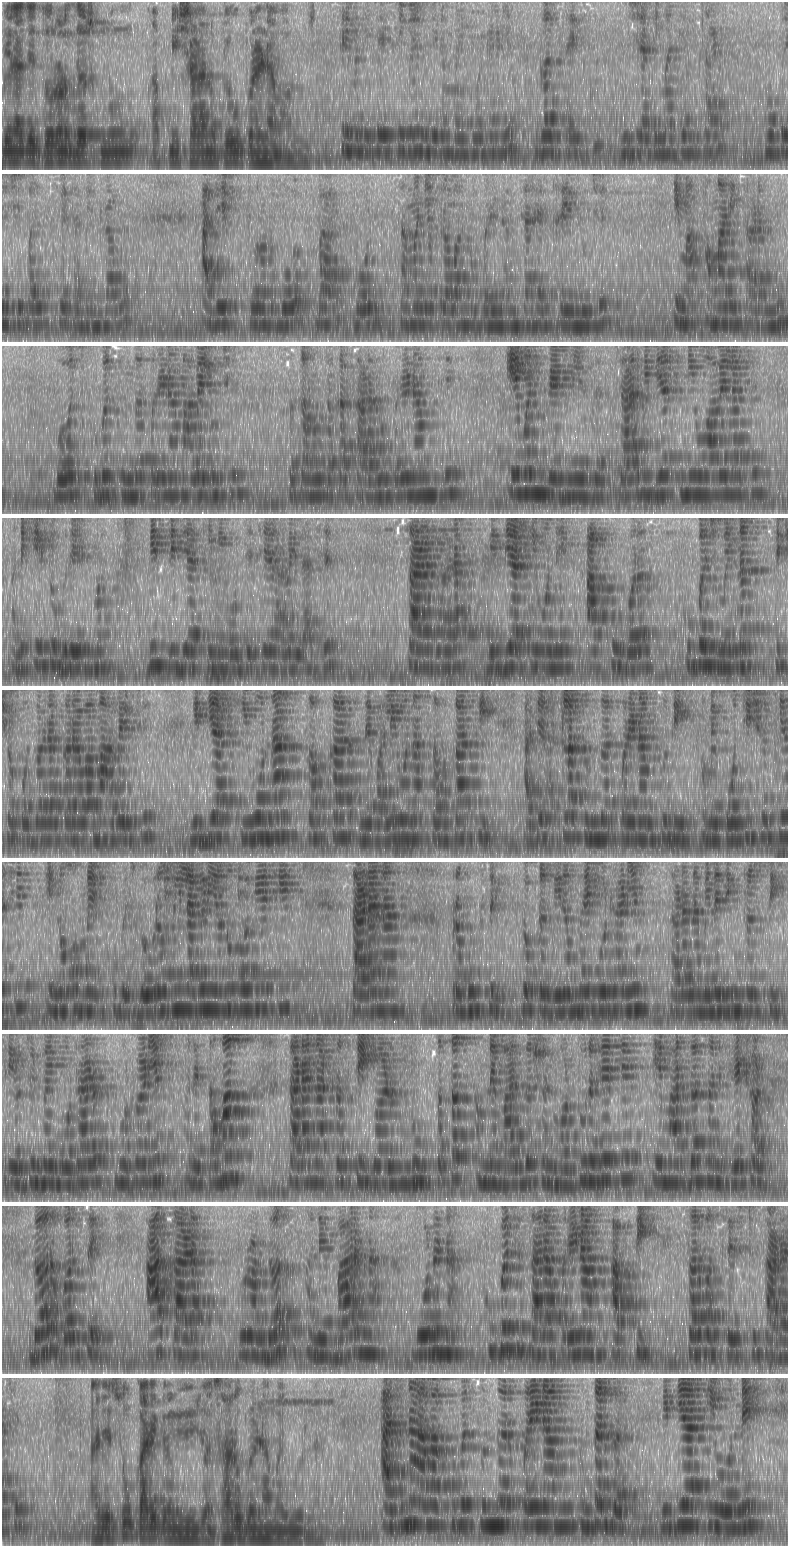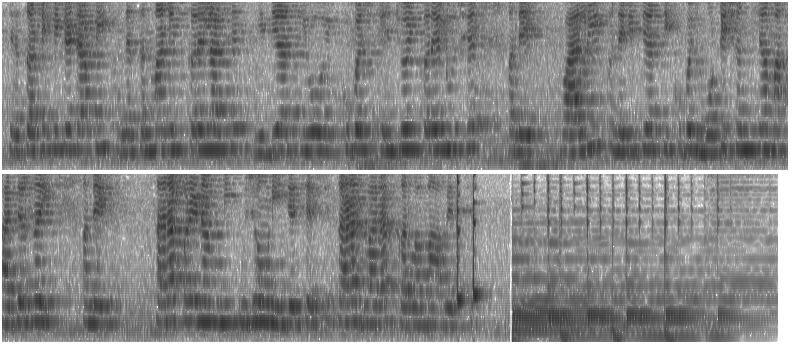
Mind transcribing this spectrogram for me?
બેન આજે ધોરણ દસનું આપની શાળાનું કેવું પરિણામ આવ્યું છે? Shrimati Jayshreeben Virambhai Godhaniya girls high school Gujarati માધ્યમ શાળા. હું પ્રિન્સિપાલ શ્વેતાબેન રાવલ. આજે ધોરણ બોર્ડ, બાર બોર્ડ, સામાન્ય પ્રવાહનું પરિણામ જાહેર થયેલું છે. એમાં અમારી શાળાનું બહુ જ ખૂબ જ સુંદર પરિણામ આવેલું છે. સત્તાણું ટકા શાળાનું પરિણામ છે. એ વન ગ્રેડની અંદર ચાર વિદ્યાર્થીનીઓ આવેલા છે અને એ ટુ ગ્રેડમાં વીસ વિદ્યાર્થીનીઓ જે છે આવેલા છે. શાળા દ્વારા વિદ્યાર્થીઓને આખું વર્ષ ખૂબ જ મહેનત શિક્ષકો દ્વારા કરાવવામાં આવેલ છે. વિદ્યાર્થીઓના સહકાર અને વાલીઓના સહકારથી આજે આટલા સુંદર પરિણામ સુધી અમે પહોંચી શક્યા છીએ. એનો અમે ખૂબ જ ગૌરવની લાગણી અનુભવીએ છીએ. શાળાના પ્રમુખ શ્રી ડૉક્ટર વિરમભાઈ ગોઢાણીયા, શાળાના મેનેજિંગ ટ્રસ્ટી શ્રી અર્જુનભાઈ મોઢાડ મોઢવાડિયા અને તમામ શાળાના ટ્રસ્ટીગણનું સતત અમને માર્ગદર્શન મળતું રહે છે. એ માર્ગદર્શન હેઠળ દર વર્ષે આ શાળા ધોરણ દસ અને બારના બોર્ડના ખૂબ જ સારા પરિણામ આપતી સર્વશ્રેષ્ઠ શાળા છે. આજે શું કાર્યક્રમ યોજવા સારું પરિણામ આવ્યું એટલે. આજના આવા ખૂબ જ સુંદર પરિણામ અંતર્ગત વિદ્યાર્થીઓને સર્ટિફિકેટ આપી અને સન્માનિત કરેલા છે. વિદ્યાર્થીઓએ ખૂબ જ એન્જોય કરેલું છે અને વાલી અને વિદ્યાર્થી ખૂબ જ મોટી સંખ્યામાં હાજર રહી અને સારા પરિણામની ઉજવણી જે છે એ શાળા દ્વારા કરવામાં આવેલ છે.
